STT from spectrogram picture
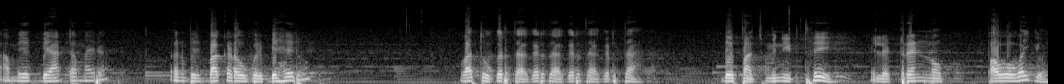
આમ એક બે આંટા માર્યા અને પછી બાકડા ઉપર બેહાર્યો વાતો કરતા કરતા કરતા કરતા બે પાંચ મિનિટ થઈ એટલે ટ્રેનનો પાવો વાગ્યો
